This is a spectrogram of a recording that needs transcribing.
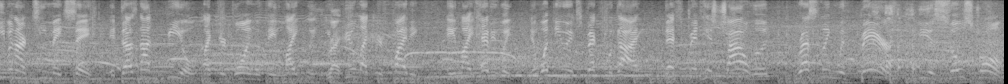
Even our teammates say it does not feel like you're going with a lightweight. You Right. feel like you're fighting a light heavyweight. And what do you expect from a guy that spent his childhood wrestling with bears? he is so strong.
